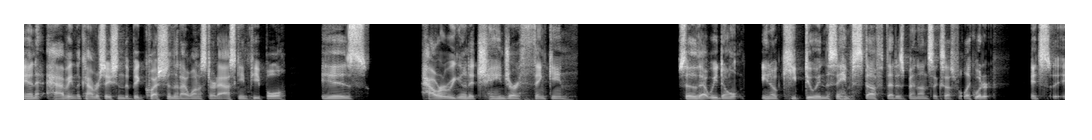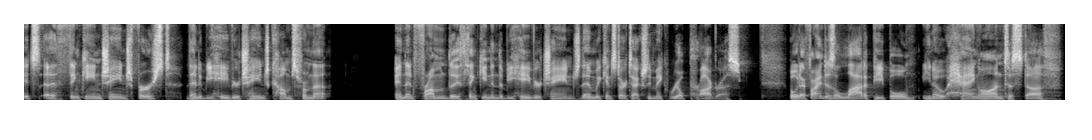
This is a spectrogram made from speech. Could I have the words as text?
And having the conversation, the big question that I want to start asking people is how are we going to change our thinking so that we don't you know keep doing the same stuff that has been unsuccessful. Like what are it's it's a thinking change first then a behavior change comes from that. And then from the thinking and the behavior change then we can start to actually make real progress. But what i find is a lot of people you know hang on to stuff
